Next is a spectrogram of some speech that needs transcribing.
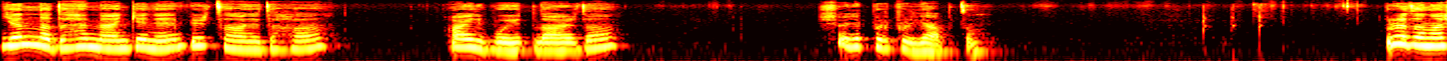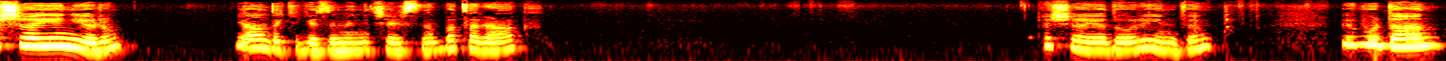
Yanına da hemen gene bir tane daha aynı boyutlarda şöyle pırpır yaptım. Buradan aşağıya iniyorum. Yandaki gözlemenin içerisine batarak aşağıya doğru indim. Ve buradan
